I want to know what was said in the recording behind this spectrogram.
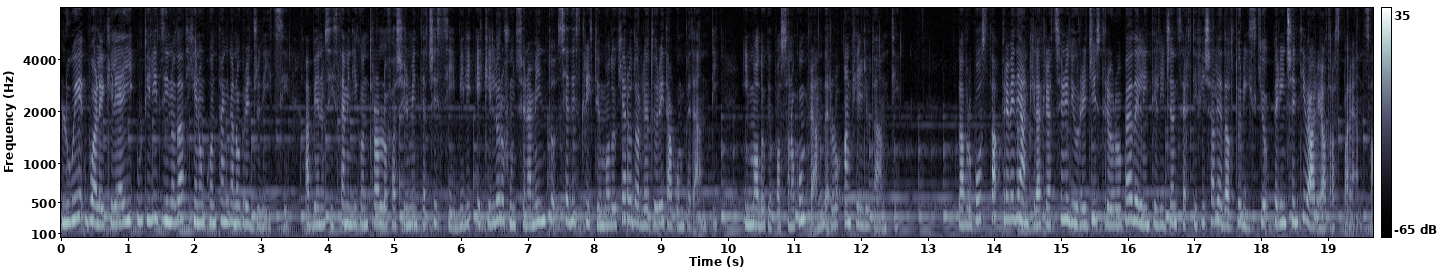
L'UE vuole che le AI utilizzino dati che non contengano pregiudizi, abbiano sistemi di controllo facilmente accessibili e che il loro funzionamento sia descritto in modo chiaro dalle autorità competenti, in modo che possano comprenderlo anche gli utenti. La proposta prevede anche la creazione di un registro europeo delle intelligenze artificiali ad alto rischio per incentivare la trasparenza.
